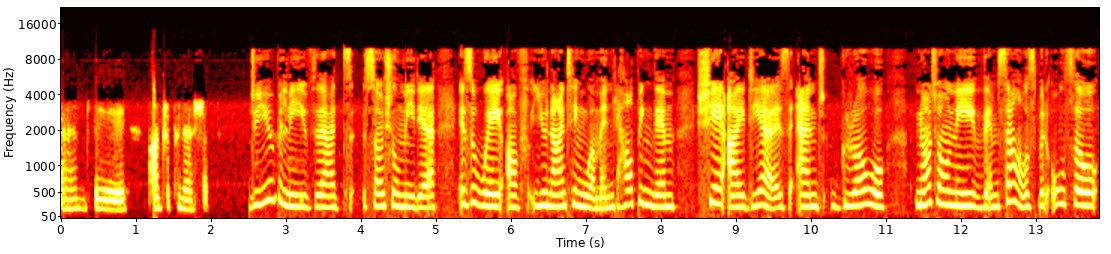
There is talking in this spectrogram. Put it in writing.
and their entrepreneurship. Do you believe that social media is a way of uniting women, helping them share ideas and grow not only themselves, but also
